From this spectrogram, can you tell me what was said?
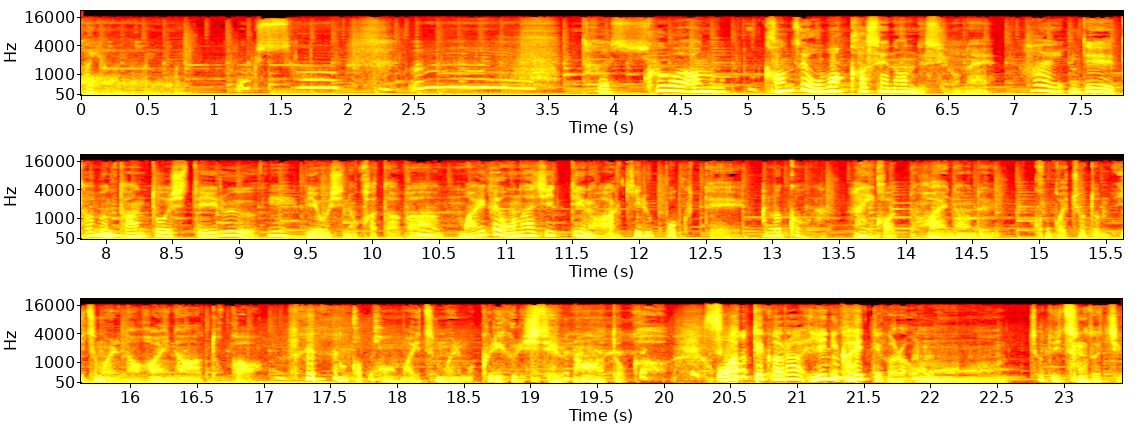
はいはいはいはい。大木さんうーん確僕はあの完全お任せなんですよね。かはい。で、多分担当しているええ。美容師の方が毎回同じっていうのは飽きるっぽくて、あ向こうが。はい。なんかはい、なので今回ちょっといつもより長いなとか、なんかパーマいつもよりもクリクリしてるなとか、終わってから家に帰ってから、うん、ちょっといつもと違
